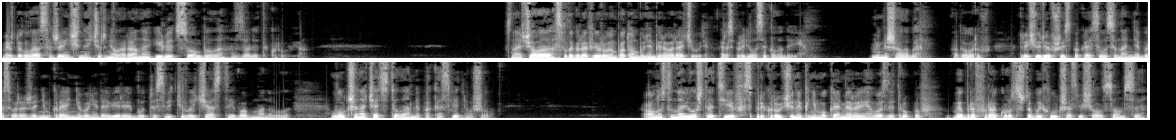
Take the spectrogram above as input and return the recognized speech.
Между глаз женщины чернела рана, и лицо было залито кровью. «Сначала сфотографируем, потом будем переворачивать», — распорядился Колодей. «Не мешало бы». Фотограф, прищурившись, покосился на небо с выражением крайнего недоверия, будто светило часто его обманывало. «Лучше начать с телами, пока свет не ушел». Он установил штатив с прикрученной к нему камерой возле трупов, выбрав ракурс, чтобы их лучше освещало солнце,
